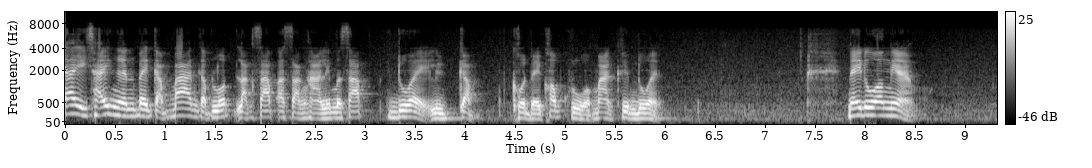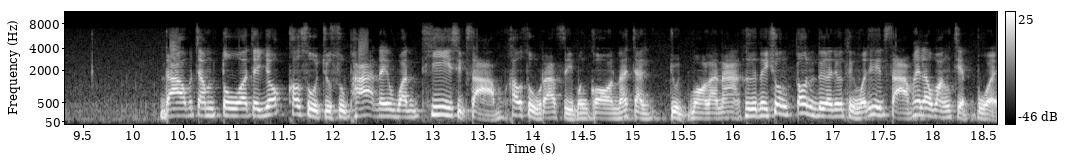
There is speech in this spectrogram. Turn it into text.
ได้ใช้เงินไปกับบ้านกับรถหลักทรัพย์อสังหาริมทรัพย์ด้วยหรือกับคนในครอบครัวมากขึ้นด้วย ในดวงเนี่ย ดาวประจำตัวจะยกเข้าสู่จุดสุภะในวันที่ 13 เข้าสู่ราศีมังกรนะจากจุดมรณะ คือในช่วงต้นเดือนจนถึงวันที่ 13 ให้ระวังเจ็บป่วย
